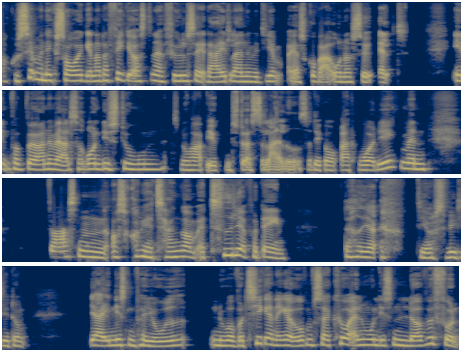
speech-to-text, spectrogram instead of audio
og kunne simpelthen ikke sove igen, og der fik jeg også den her følelse af, at der er et eller andet med hjem, og jeg skulle bare undersøge alt. Ind på børneværelset, rundt i stuen. Altså, nu har vi jo ikke den største lejlighed, så det går ret hurtigt, ikke? Men der er sådan, og så kom jeg i tanke om, at tidligere på dagen, der havde jeg, det er også virkelig dumt, jeg er inde i sådan en periode, nu hvor butikkerne ikke er åbne, så jeg køber alle mulige sådan loppefund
